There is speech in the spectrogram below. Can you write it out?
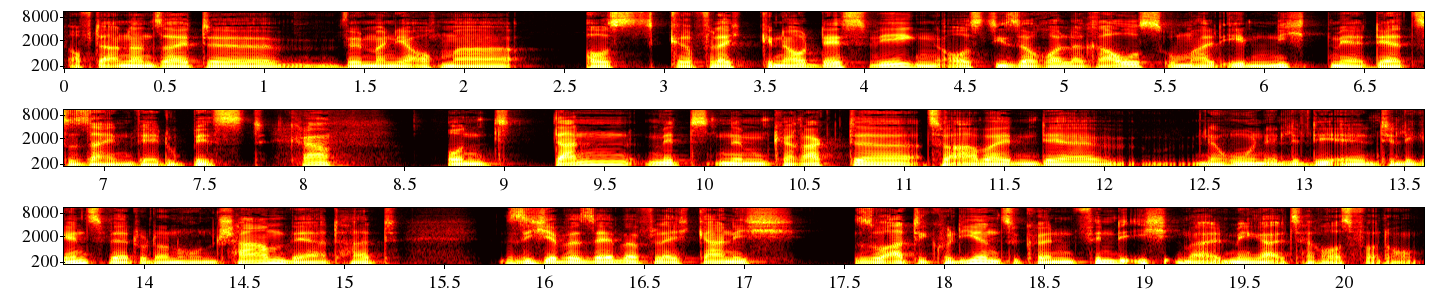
Auf der anderen Seite will man ja auch mal aus, vielleicht genau deswegen aus dieser Rolle raus, um halt eben nicht mehr der zu sein, wer du bist. Klar. Und dann mit einem Charakter zu arbeiten, der einen hohen Intelli- Intelligenzwert oder einen hohen Charmwert hat, sich aber selber vielleicht gar nicht so artikulieren zu können, finde ich immer mega als Herausforderung.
